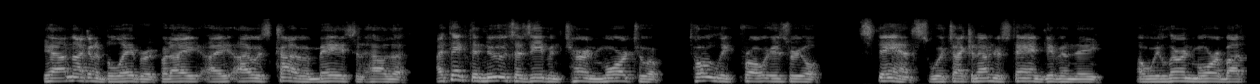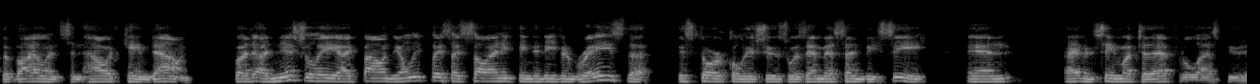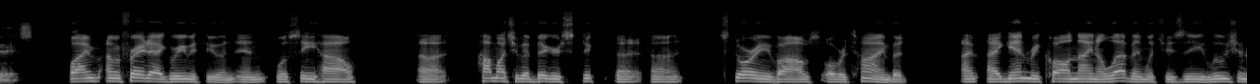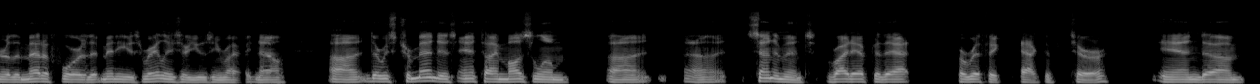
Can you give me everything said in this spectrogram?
Yeah, I'm not going to belabor it, but I, I I was kind of amazed at how the I think the news has even turned more to a totally pro-Israel stance, which I can understand given the uh, we learned more about the violence and how it came down. But initially, I found the only place I saw anything that even raised the historical issues was MSNBC, and I haven't seen much of that for the last few days. Well, I'm I'm afraid I agree with you, and and we'll see how uh, how much of a bigger stick uh, uh, story evolves over time. But I, I again recall 9 11, which is the illusion or the metaphor that many Israelis are using right now. Uh, there was tremendous anti Muslim uh, uh, sentiment right after that horrific act of terror. And, um,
